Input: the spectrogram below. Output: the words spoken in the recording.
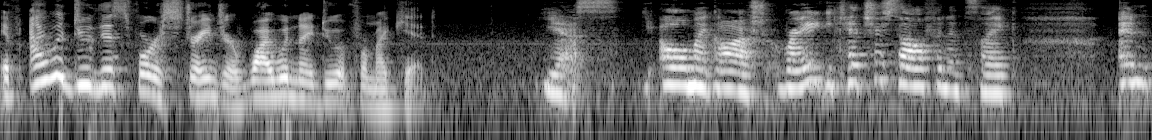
if I would do this for a stranger, why wouldn't I do it for my kid? yes. Oh my gosh, right? You catch yourself and it's like and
